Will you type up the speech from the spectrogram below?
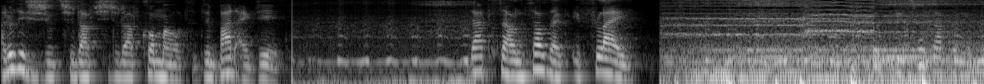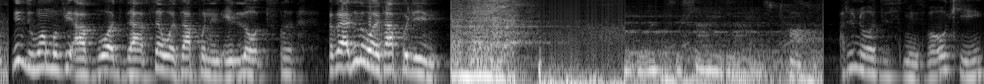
I don't think she should should have she should have come out. It's a bad idea. That sound it sounds like a fly. What's this? What's happening? This is the one movie I've watched that I've said what's happening a lot. Because I don't know what's happening. I don't know what this means, but okay.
